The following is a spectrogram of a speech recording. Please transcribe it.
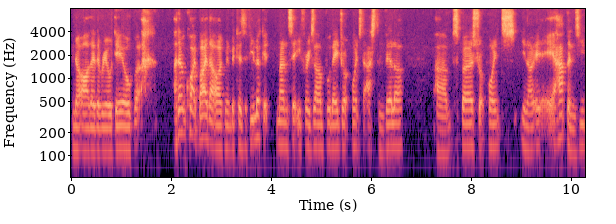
you know, are they the real deal? But I don't quite buy that argument because if you look at Man City, for example, they drop points to Aston Villa. Um, Spurs drop points. You know, it, it happens. You,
